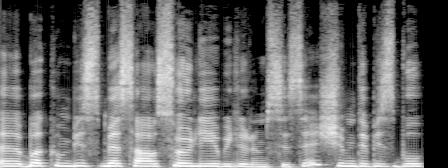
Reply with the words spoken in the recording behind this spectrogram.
e, bakın biz mesela söyleyebilirim size. Şimdi biz bu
